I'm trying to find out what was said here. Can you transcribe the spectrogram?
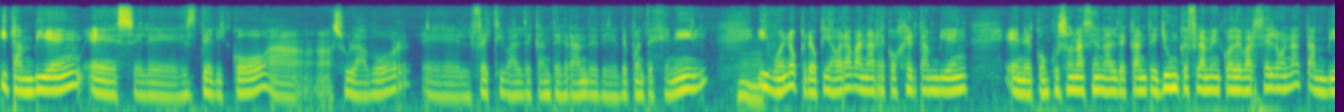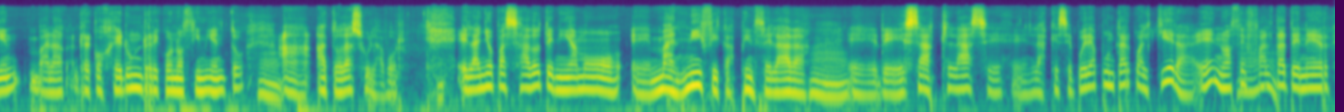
Y también eh, se les dedicó a, su labor el Festival de Cante Grande de, Puente Genil. Y bueno, creo que ahora van a recoger también en el concurso nacional de cante Yunque Flamenco de Barcelona, también van a recoger un reconocimiento a toda su labor. El año pasado teníamos eh, magníficas pinceladas mm. eh, de esas clases en las que se puede apuntar cualquiera. ¿eh? No hace ah. falta tener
